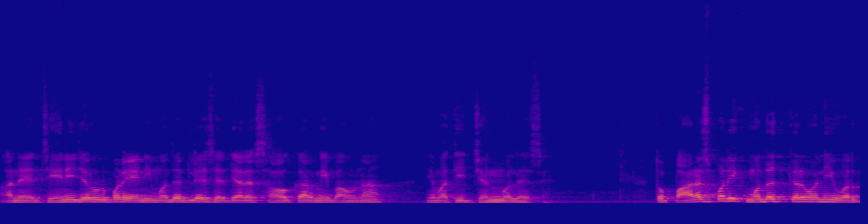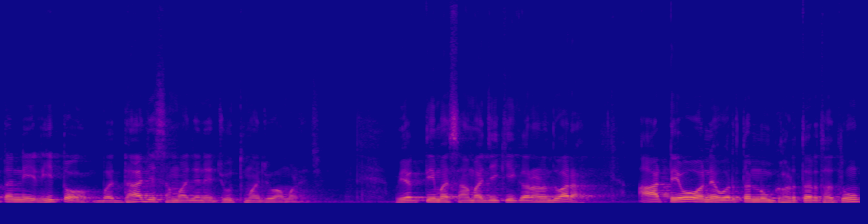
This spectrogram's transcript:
અને જેની જરૂર પડે એની મદદ લેશે ત્યારે સહકારની ભાવના એમાંથી જન્મ લેશે. તો પારસ્પરિક મદદ કરવાની વર્તનની રીતો બધા જ સમાજ અને જૂથમાં જોવા મળે છે. વ્યક્તિમાં સામાજિકીકરણ દ્વારા આ ટેવો અને વર્તનનું ઘડતર થતું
